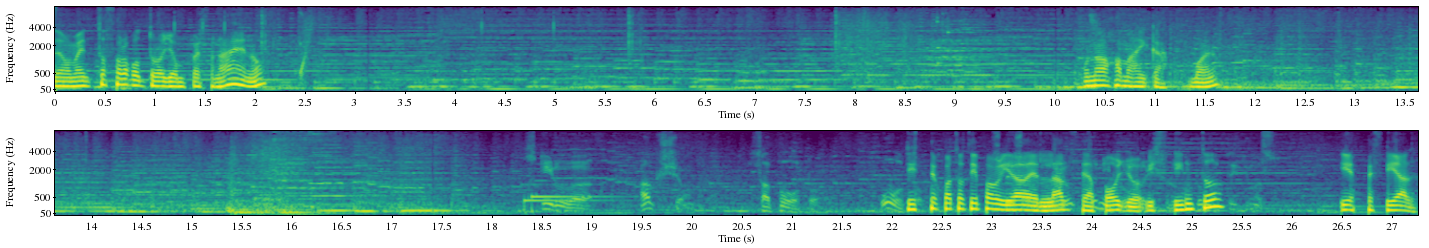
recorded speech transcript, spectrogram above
De momento solo controlo yo un personaje, ¿no? Una hoja mágica. Bueno. Existe cuatro tipos de habilidades, lance, apoyo, instinto y especial.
